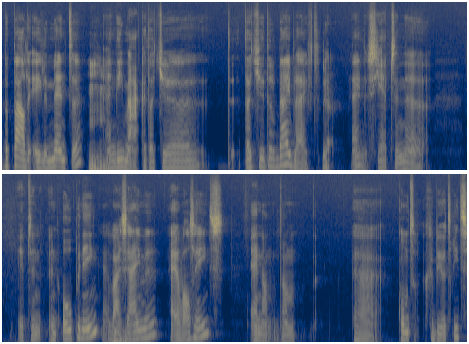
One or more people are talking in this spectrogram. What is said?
bepaalde elementen. Mhm. En die maken dat je, dat je erbij blijft. Ja. Hè, dus je hebt een, eh, je hebt een, een opening. Hè, waar Mhm. zijn we? Er was eens. En dan, dan komt, gebeurt er iets,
